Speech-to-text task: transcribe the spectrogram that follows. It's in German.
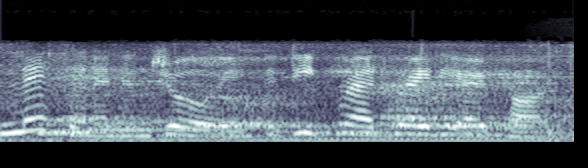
Listen and enjoy the Deep Red Radio Pod.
